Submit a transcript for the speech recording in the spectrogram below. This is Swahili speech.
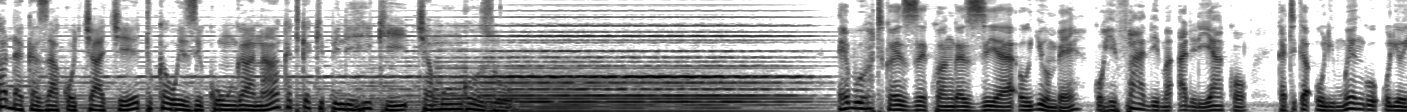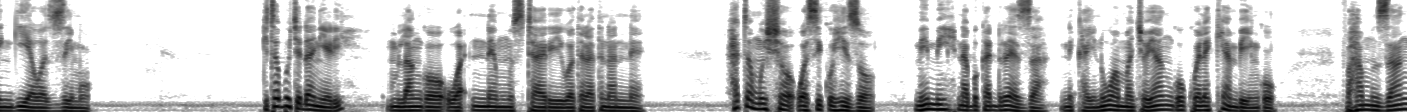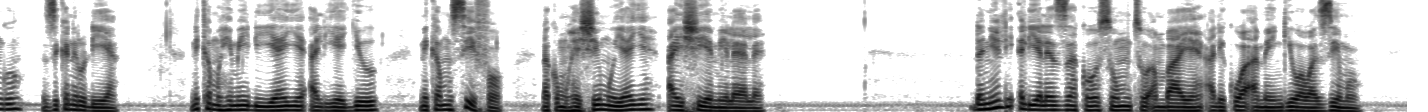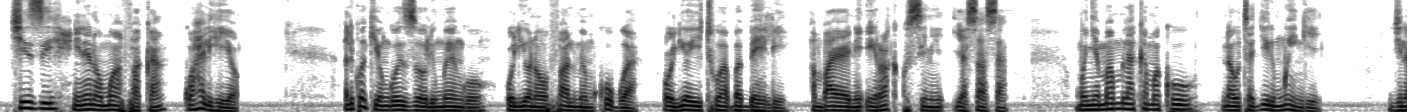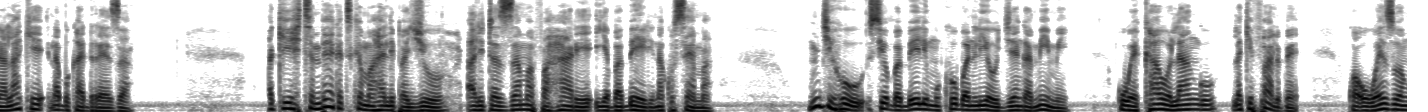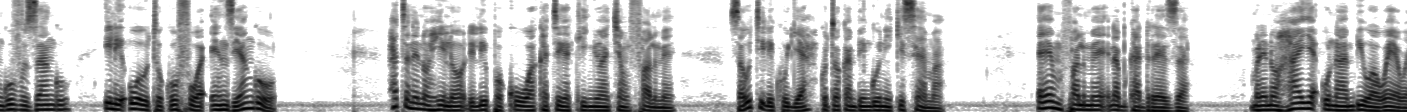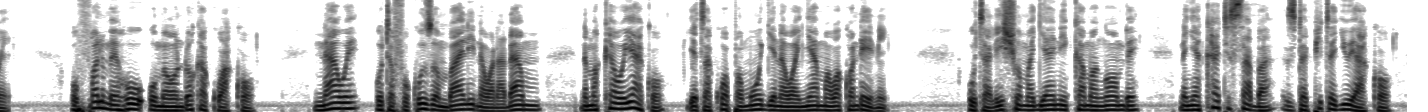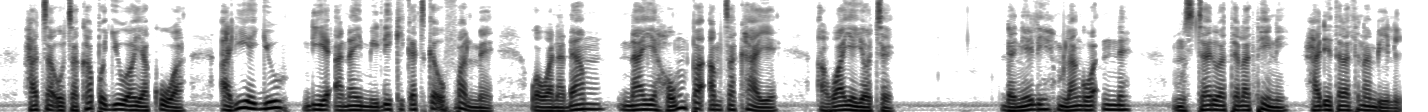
chukua daka zako chache tukaweze kuungana katika kipindi hiki cha mwongozo. Hebu tukaweze kuangazia ujumbe kuhifadhi maadili yako katika ulimwengu ulioingia wazimu. Kitabu cha danieli mlango wa 4 mstari wa 34 hata mwisho wa siku hizo mimi nabukadreza nikainua macho yangu kuelekea mbingu. Fahamu zangu zikanirudia nikamhimidi yeye aliye juu nikamsifu na kumheshimu yeye aishiye milele. Danieli alieleza kuhusu mtu ambaye alikuwa ameingiwa wazimu. Chizi ni neno mwafaka kwa hali hiyo. Alikuwa kiongozi wa ulimwengu ulio na ufalme mkubwa ulioitwa babeli ambayo ni iraq kusini ya sasa. Mwenye mamlaka makuu na utajiri mwingi. Jina lake nabukadreza akitembea katika mahali pa juu alitazama fahari ya babeli na kusema mji huu sio babeli mkubwa niliyoujenga mimi uwe kao langu la kifalme kwa uwezo wa nguvu zangu ili uwe utukufu wa enzi yangu? Hata neno hilo lilipokuwa katika kinywa cha mfalme sauti ilikuja kutoka mbinguni ikisema ee mfalme nabukadreza maneno haya unaambiwa wewe. Ufalme huu umeondoka kwako nawe utafukuzwa mbali na wanadamu na makao yako yatakuwa pamoja na wanyama wa kondeni. Utalishwa majani kama ng'ombe na nyakati saba zitapita juu yako hata utakapojua ya kuwa aliye juu ndiye anayemiliki katika ufalme wa wanadamu naye humpa amtakaye awaye yote. Danieli mlango wa 4 mstari wa 30 hadi 32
